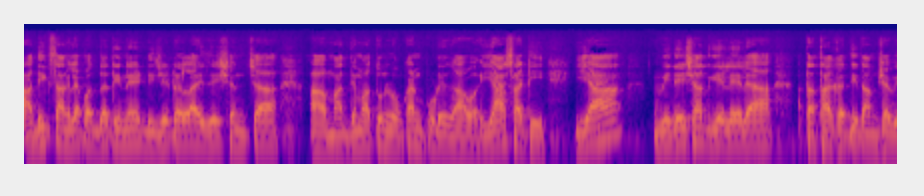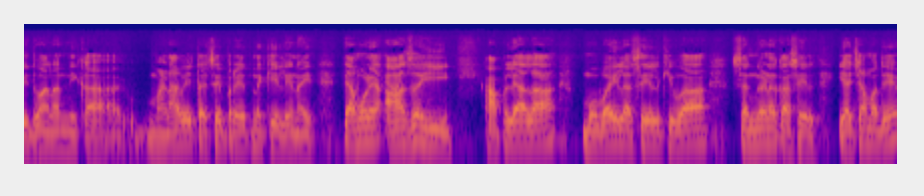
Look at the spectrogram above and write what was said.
अधिक चांगल्या पद्धतीने डिजिटलायझेशनच्या माध्यमातून लोकांपुढे जावं यासाठी या विदेशात गेलेल्या तथाकथित आमच्या विद्वानांनी का म्हणावे तसे प्रयत्न केले नाहीत. त्यामुळे आजही आपल्याला मोबाईल असेल किंवा संगणक असेल याच्यामध्ये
